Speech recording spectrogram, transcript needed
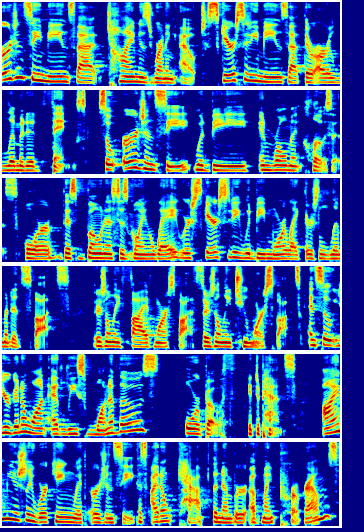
Urgency means that time is running out. Scarcity means that there are limited things. So urgency would be enrollment closes or this bonus is going away, where scarcity would be more like there's limited spots. There's only five more spots. There's only two more spots. And so you're going to want at least one of those or both. It depends. I'm usually working with urgency because I don't cap the number of my programs.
